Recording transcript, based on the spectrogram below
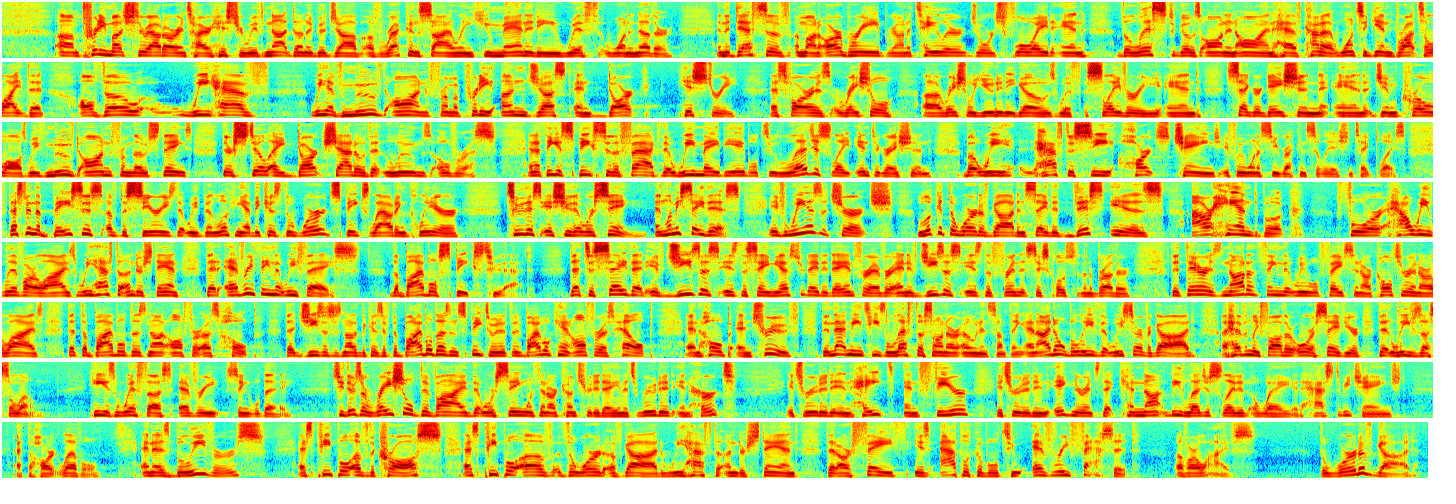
um, pretty much throughout our entire history. We have not done a good job of reconciling humanity with one another. And the deaths of Ahmaud Arbery, Breonna Taylor, George Floyd, and the list goes on and on have kind of once again brought to light that although we have, we have moved on from a pretty unjust and dark history as far as racial, uh, racial unity goes with slavery and segregation and Jim Crow laws. We've moved on from those things. There's still a dark shadow that looms over us. And I think it speaks to the fact that we may be able to legislate integration, but we have to see hearts change if we want to see reconciliation take place. That's been the basis of the series that we've been looking at because the word speaks loud and clear to this issue that we're seeing. And let me say this if we as a church look at the Word of God and say that this is our handbook for how we live our lives, we have to understand that everything that we face, the Bible speaks to that that to say that if Jesus is the same yesterday, today, and forever, and if Jesus is the friend that sticks closer than a brother, that there is not a thing that we will face in our culture, in our lives, that the Bible does not offer us hope. That Jesus is not, because if the Bible doesn't speak to it, if the Bible can't offer us help and hope and truth, then that means He's left us on our own in something. And I don't believe that we serve a God, a Heavenly Father, or a Savior that leaves us alone. He is with us every single day. See, there's a racial divide that we're seeing within our country today, and it's rooted in hurt. It's rooted in hate and fear. It's rooted in ignorance that cannot be legislated away. It has to be changed at the heart level. And as believers, as people of the cross, as people of the Word of God, we have to understand that our faith is applicable to every facet of our lives. The Word of God,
